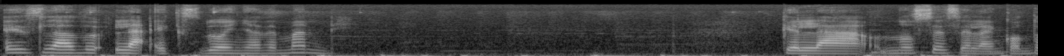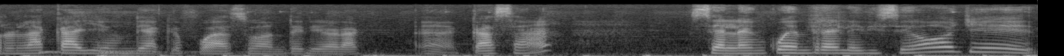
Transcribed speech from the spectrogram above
es la, ex dueña de Mandy? Que la, no sé, se la encontró en la calle un día que fue a su anterior a- a casa. Se la encuentra y le dice, oye,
